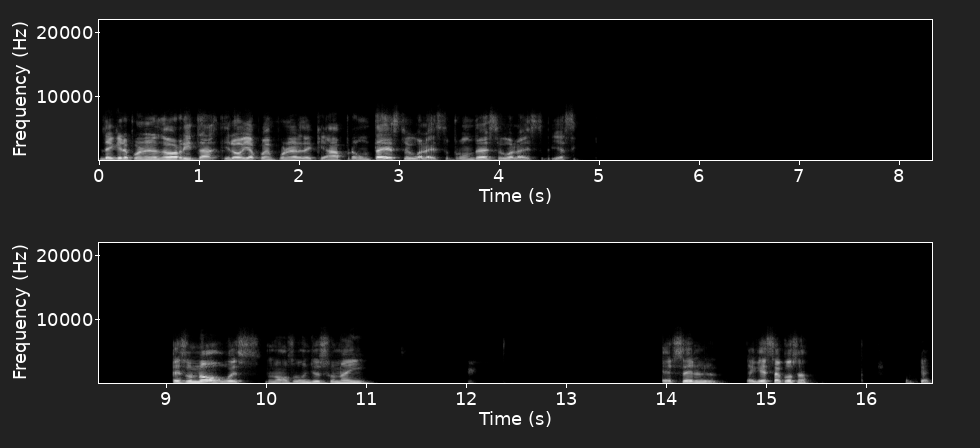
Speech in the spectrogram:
De que le ponen esa barrita y luego ya pueden poner de que, ah, pregunta esto igual a esto, pregunta esto igual a esto, y así. ¿Es un no o es no? Según yo es una I. Es el, de esta cosa. Ok.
